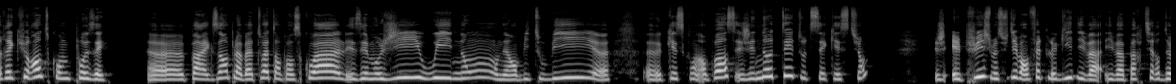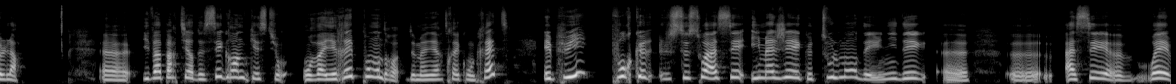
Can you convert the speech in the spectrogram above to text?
récurrentes qu'on me posait. Euh, par exemple, ah bah toi, t'en penses quoi? Les emojis Oui, non, on est en B2B, euh, euh, qu'est-ce qu'on en pense? Et j'ai noté toutes ces questions. Et puis, je me suis dit, bah, en fait, le guide, il va, il va partir de là. il va partir de ces grandes questions. On va y répondre de manière très concrète. Et puis, pour que ce soit assez imagé et que tout le monde ait une idée assez ouais,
